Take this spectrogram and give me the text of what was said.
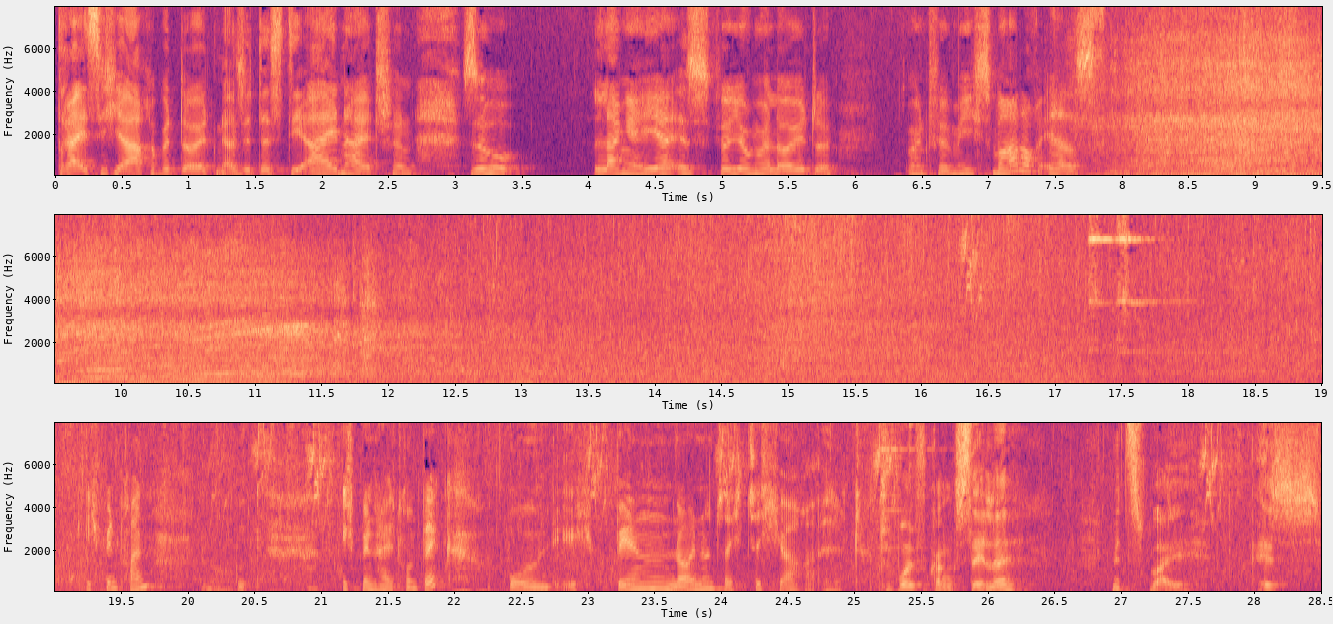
30 Jahre bedeuten. Also dass die Einheit schon so lange her ist für junge Leute und für mich, es war doch erst. Bin dran? Genau. Gut. Ich bin Heidrun Beck und ich bin 69 Jahre alt. Wolfgang Selle mit zwei S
